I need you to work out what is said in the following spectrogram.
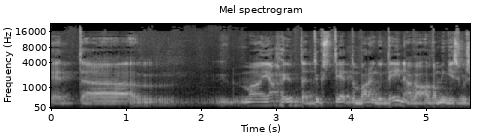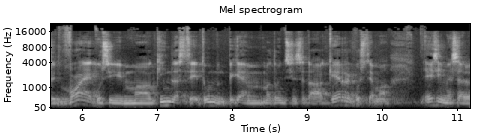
et äh, ma jah ei ütle, et üks dieet on parem kui teine, aga, aga mingisuguseid vaegusi ma kindlasti ei tundnud, pigem ma tundsin seda kergust ja ma esimesel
